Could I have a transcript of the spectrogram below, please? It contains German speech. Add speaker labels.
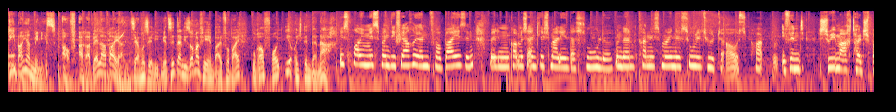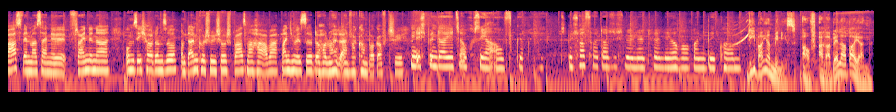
Speaker 1: Die Bayern Minis auf Arabella Bayern.
Speaker 2: Servus, ihr Lieben. Jetzt sind dann die Sommerferien bald vorbei. Worauf freut ihr euch denn danach?
Speaker 3: Ich freue mich, wenn die Ferien vorbei sind, weil dann komme ich endlich mal in der Schule. Und dann kann ich meine Schultüte auspacken.
Speaker 4: Ich finde, Schule macht halt Spaß, wenn man seine Freundinnen um sich hat und so. Und dann kann Schule schon Spaß machen, aber manchmal ist es so, da hat man halt einfach keinen Bock auf die Schule.
Speaker 3: Und ich bin da jetzt auch sehr aufgeregt. Ich hoffe, dass ich eine nette Lehrerin bekomme.
Speaker 1: Die Bayern Minis auf Arabella Bayern.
